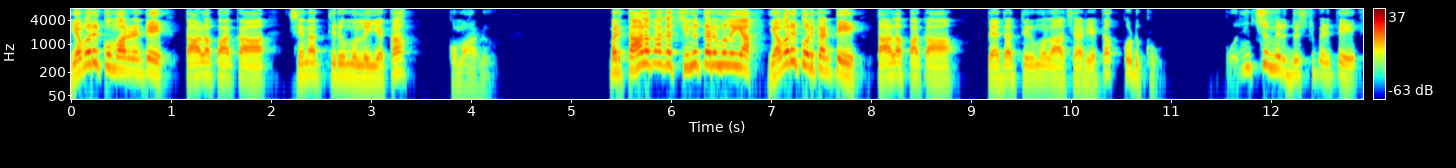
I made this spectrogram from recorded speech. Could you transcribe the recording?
ఎవరి కుమారుడు అంటే తాళపాక చిన్న తిరుములయ్యక కుమారుడు. మరి తాళపాక చిన్న తిరుమలయ్య ఎవరి కొడుకు అంటే తాళపాక పెద తిరుమలాచార్యక కొడుకు. కొంచెం మీరు దృష్టి పెడితే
